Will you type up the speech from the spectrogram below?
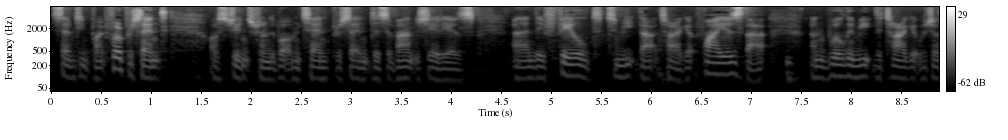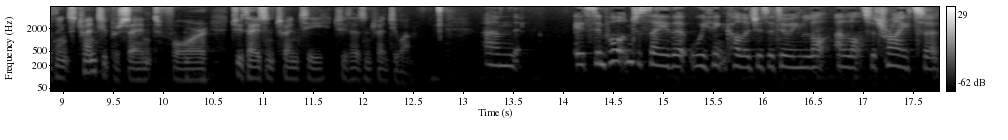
17.4% of students from the bottom 10% disadvantaged areas, and they failed to meet that target. Why is that? And will they meet the target, which I think is 20% for 2020-2021? Um, it's important to say that we think colleges are doing lot, a lot to try to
